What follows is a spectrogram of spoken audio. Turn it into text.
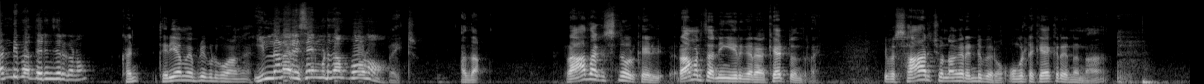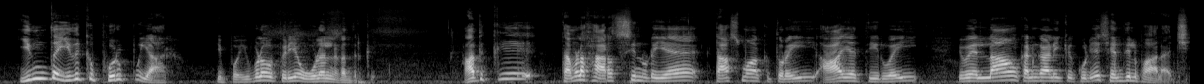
கண்டிப்பா தெரிஞ்சிருக்கணும். கண் தெரியாமல் எப்படி கொடுக்குவாங்க? இல்லைன்னா ரிசைன்மெண்ட் தான் போகணும். ரைட் அதான். ராதாகிருஷ்ணன் ஒரு கேள்வி. ராமன் சார் நீங்கள் இருங்க கேட்டு வந்துடுறேன். இப்போ சார் சொன்னாங்க ரெண்டு பேரும். உங்கள்கிட்ட கேட்குற என்னன்னா இந்த இதுக்கு பொறுப்பு யார்? இப்போ இவ்வளோ பெரிய ஊழல் நடந்திருக்கு. அதுக்கு தமிழக அரசினுடைய டாஸ்மாக் துறை ஆயத்தீர்வை இவையெல்லாம் கண்காணிக்கக்கூடிய செந்தில் பாலாஜி.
